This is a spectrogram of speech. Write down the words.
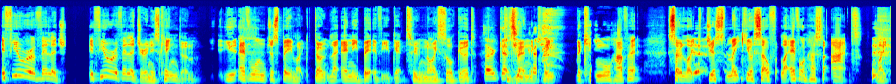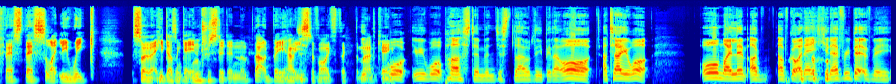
If you were a village, if you were a villager in his kingdom, you everyone just be like, "Don't let any bit of you get too nice or good." Don't get because too then the king the king will have it. So like just make yourself like everyone has to act like they're they're slightly weak so that he doesn't get interested in them. That would be how you Just- survive the, the Mad King. Walk, you walk past him and just loudly be like, "Oh, I tell you what, all my limb, I've I've got an ache in every bit of me.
